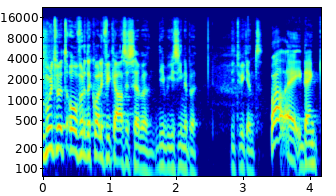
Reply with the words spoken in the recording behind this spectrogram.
Moeten we het over de kwalificaties hebben die we gezien hebben dit weekend? Wel, ik denk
